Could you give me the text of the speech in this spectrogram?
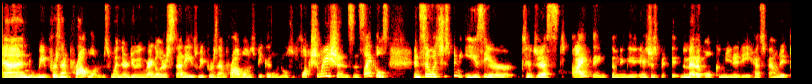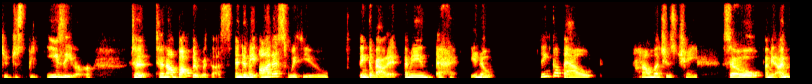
And we present problems when they're doing regular studies. We present problems because of fluctuations and cycles. And so it's just been easier to just i think the, it's just been, the medical community has found it to just be easier to to not bother with us. And to be honest with you think about it. I mean you know think about how much has changed so, I mean, I'm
